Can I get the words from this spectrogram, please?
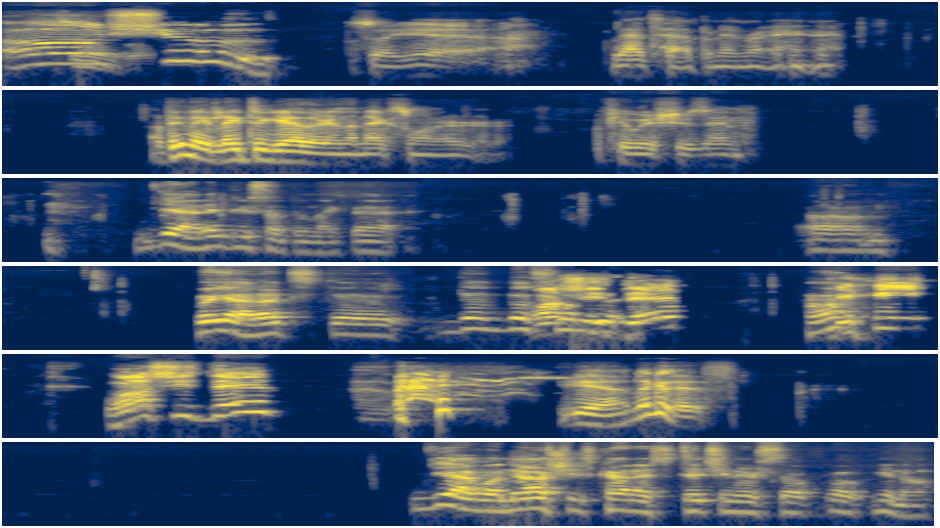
Oh So- shoot! So yeah, that's happening right here. I think they lay together in the next one or a few issues in. Yeah, they do something like that. Um, but yeah, that's the that, that's While she's of the- dead, huh? while she's dead. yeah, look at this. Yeah, well now she's kind of stitching herself. Well, you know,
